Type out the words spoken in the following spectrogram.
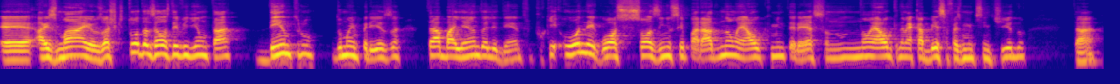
é, a Smiles, acho que todas elas deveriam estar dentro de uma empresa, trabalhando ali dentro, porque o negócio sozinho, separado, não é algo que me interessa, não é algo que na minha cabeça faz muito sentido, tá?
